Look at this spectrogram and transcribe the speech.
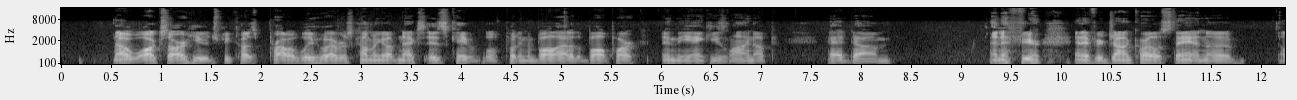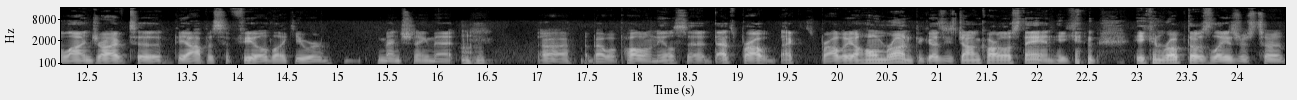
no, walks are huge because probably whoever's coming up next is capable of putting the ball out of the ballpark in the Yankees lineup, and um, and if you're and if you're Giancarlo Stanton, a, a line drive to the opposite field, like you were mentioning that Mhm. Uh, about what Paul O'Neill said, that's probably that's probably a home run because he's Giancarlo Stanton. He can he can rope those lasers to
